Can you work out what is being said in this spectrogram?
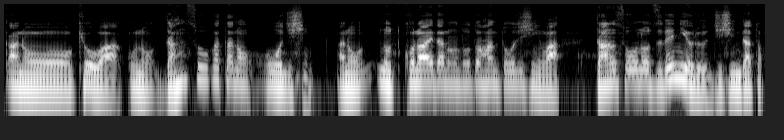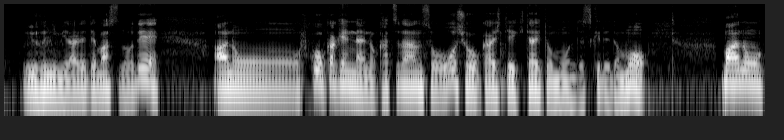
あの今日はこの断層型の大地震あののこの間の能登半島地震は断層のずれによる地震だというふうに見られてますので、あの福岡県内の活断層を紹介していきたいと思うんですけれども。まあ、あの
